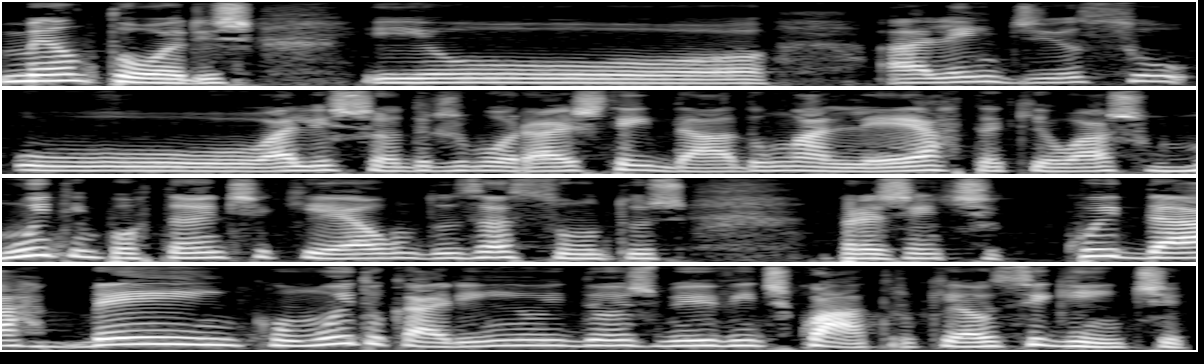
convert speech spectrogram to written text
mentores. E o. Além disso, o Alexandre de Moraes tem dado um alerta que eu acho muito importante, que é um dos assuntos para a gente cuidar bem, com muito carinho, em 2024, que é o seguinte:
